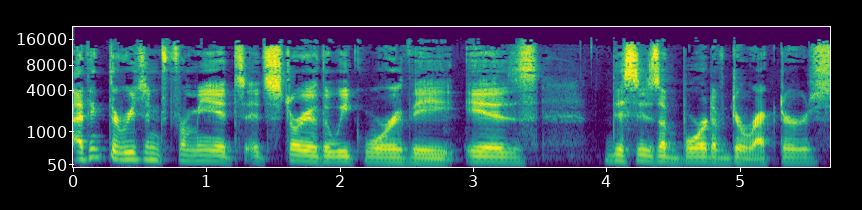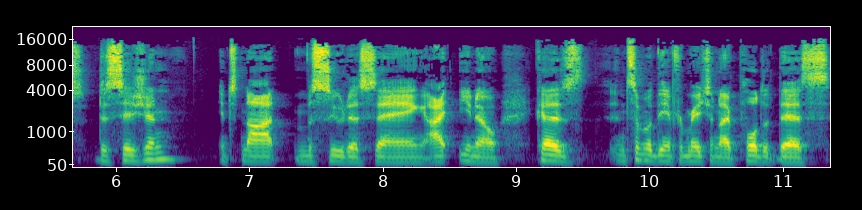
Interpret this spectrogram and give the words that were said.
I think the reason for me it's it's story of the week worthy is this is a board of directors decision. It's not Masuda saying I you know because in some of the information I pulled at this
